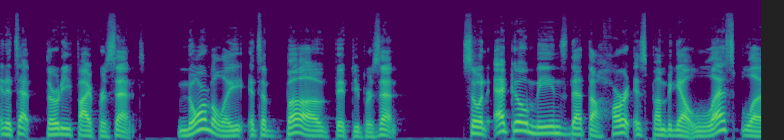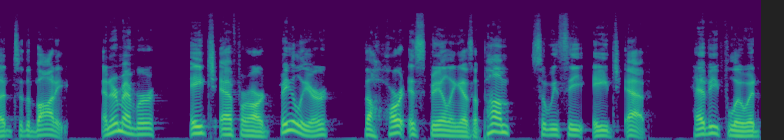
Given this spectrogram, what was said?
and it's at 35%. Normally, it's above 50%. So an echo means that the heart is pumping out less blood to the body. And remember, HF for heart failure, the heart is failing as a pump, so we see HF, heavy fluid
